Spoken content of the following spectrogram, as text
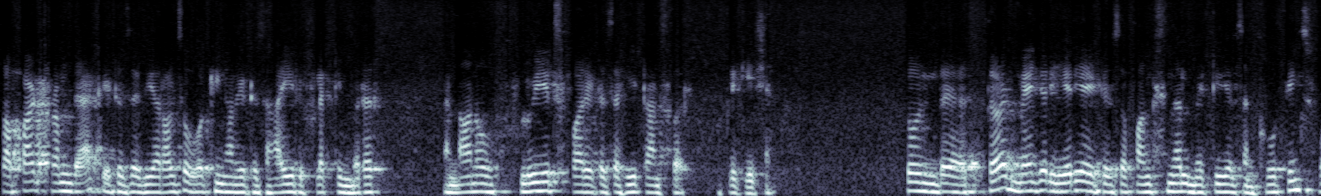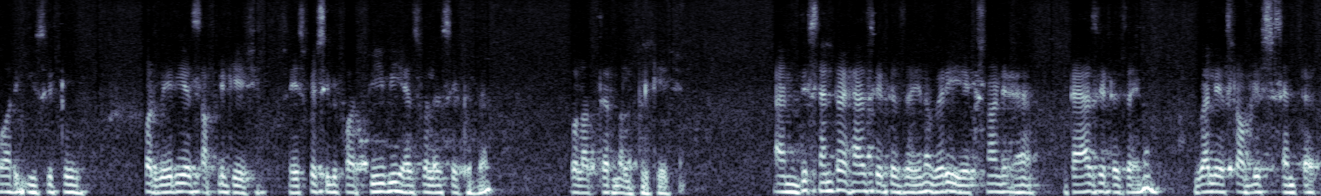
So apart from that, it is a, we are also working on it as a high reflecting mirror and nano fluids for it as a heat transfer application. So in the third major area, it is a functional materials and coatings for easy to for various applications, especially for PV as well as it is a solar thermal application. And this center has it as a you know very extraordinary. Uh, it has it as a you know well established center,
